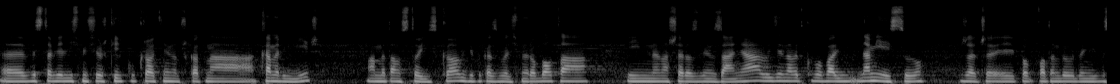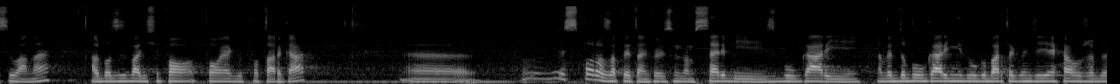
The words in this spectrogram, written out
E, wystawialiśmy się już kilkukrotnie na przykład na Camera Image. Mamy tam stoisko, gdzie pokazywaliśmy robota i inne nasze rozwiązania. Ludzie nawet kupowali na miejscu rzeczy i po, potem były do nich wysyłane albo odzywali się po, po jakby po targach. E, no, jest sporo zapytań, powiedzmy tam z Serbii, z Bułgarii. Nawet do Bułgarii niedługo Bartek będzie jechał, żeby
